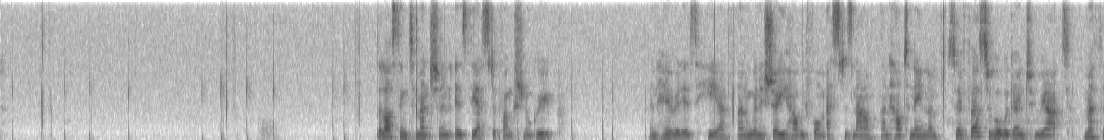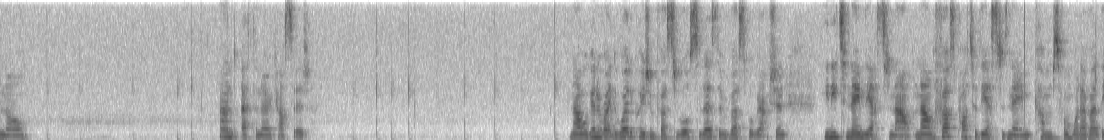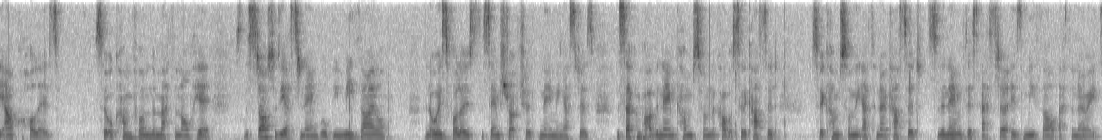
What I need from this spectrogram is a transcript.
The last thing to mention is the ester functional group. And here it is here. And I'm going to show you how we form esters now and how to name them. So first of all, we're going to react methanol and ethanoic acid. Now we're going to write the word equation first of all, so there's the reversible reaction. You need to name the ester now. Now the first part of the ester's name comes from whatever the alcohol is. So it will come from the methanol here. So the start of the ester name will be methyl and always follows the same structure naming esters. The second part of the name comes from the carboxylic acid, so it comes from the ethanoic acid. So the name of this ester is methyl ethanoate.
